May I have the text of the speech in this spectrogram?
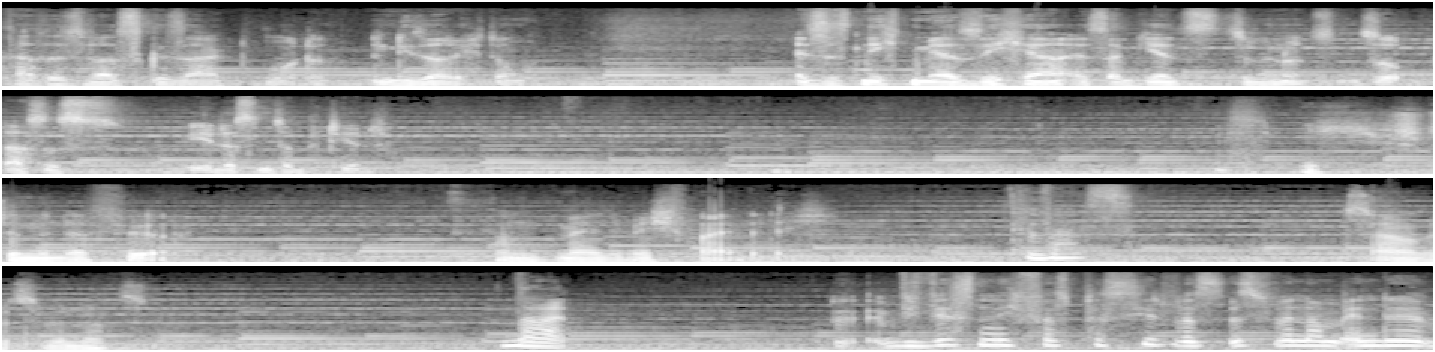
Das ist, was gesagt wurde in dieser Richtung. Es ist nicht mehr sicher, es ab jetzt zu benutzen. So, das ist, wie ihr das interpretiert. Ich stimme dafür und melde mich freiwillig, Für was? das Auge zu benutzen. Nein. Wir wissen nicht, was passiert. Was ist, wenn am Ende.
